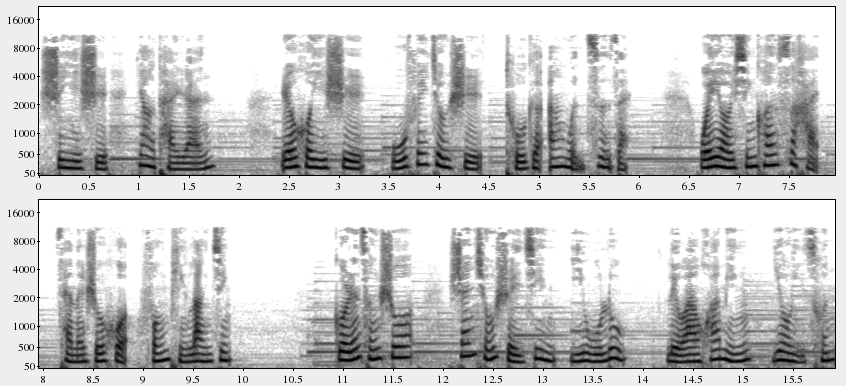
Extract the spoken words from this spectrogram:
失意时要坦然。人活一世，无非就是图个安稳自在，唯有心宽似海，才能收获风平浪静。古人曾说：“山穷水尽疑无路，柳暗花明又一村。”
